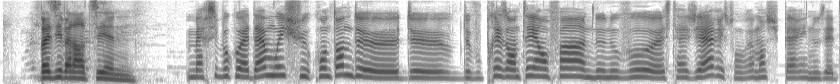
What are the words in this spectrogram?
Vas-y, Valentine. Merci beaucoup Adam. Oui, je suis contente de, vous présenter enfin de nouveaux euh, stagiaires. Ils sont vraiment super, ils nous aident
